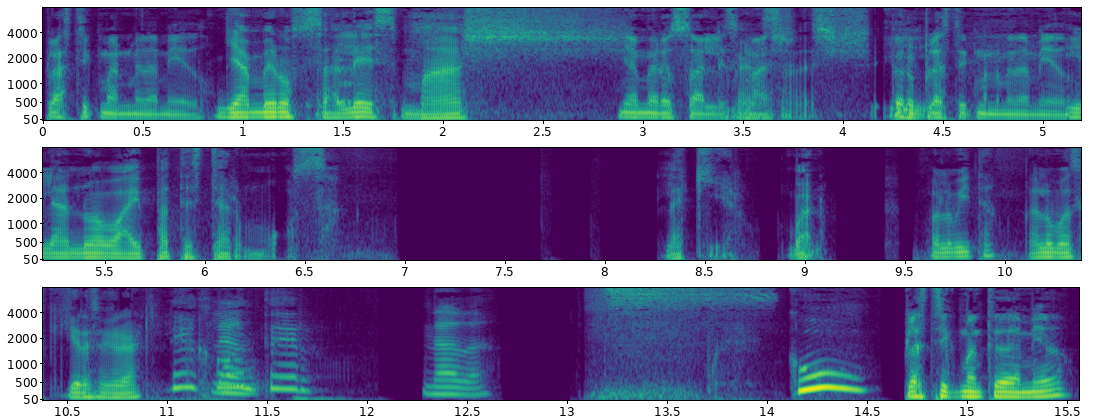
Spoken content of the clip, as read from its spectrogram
Plastic Man me da miedo. Ya menos sale Smash. Ya mero sale Menos Smash. sale Smash. Pero Y- Plastic Man me da miedo. Y la nueva iPad está hermosa. La quiero. Bueno, Palomita, ¿algo más que quieras agregar? Nada. ¿Plastic Man te da miedo?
